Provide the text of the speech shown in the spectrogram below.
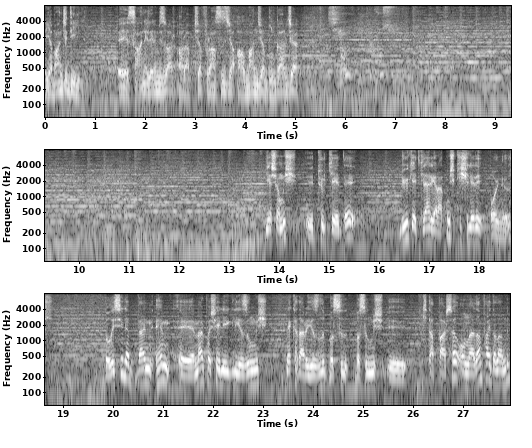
Yabancı dil e, sahnelerimiz var. Arapça, Fransızca, Almanca, Bulgarca. yaşamış, e, Türkiye'de büyük etkiler yaratmış kişileri oynuyoruz. Dolayısıyla ben hem e, Paşa ile ilgili yazılmış ne kadar yazılı basıl, basılmış e, kitap varsa onlardan faydalandım.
